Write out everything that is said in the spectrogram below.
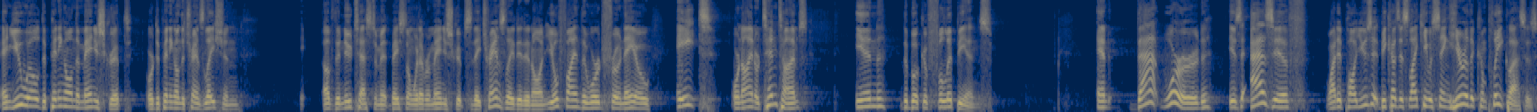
And you will, depending on the manuscript or depending on the translation of the New Testament, based on whatever manuscripts they translated it on, you'll find the word phroneo eight or nine or ten times in the book of Philippians. And that word is as if, why did Paul use it? Because it's like he was saying, here are the complete glasses.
